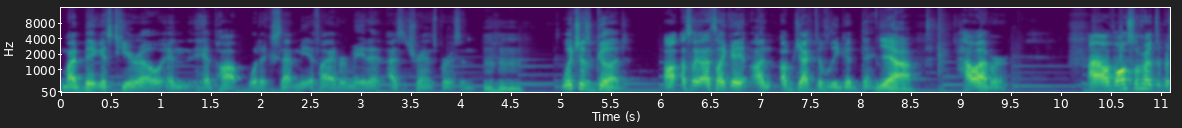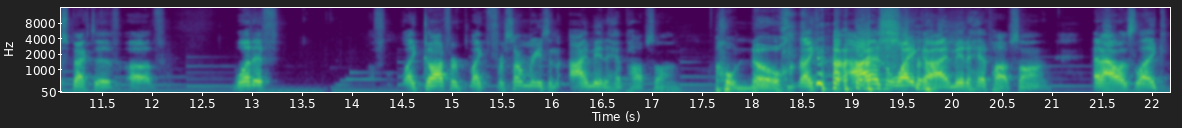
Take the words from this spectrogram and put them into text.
my biggest hero in hip hop would accept me if I ever made it as a trans person." Mhm. Which is good. Uh, That's like, that's like a, an objectively good thing. Yeah. However, I've also heard the perspective of what if like God for like for some reason I made a hip hop song. Oh no. Like I, as a white guy, made a hip hop song, and I was like,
